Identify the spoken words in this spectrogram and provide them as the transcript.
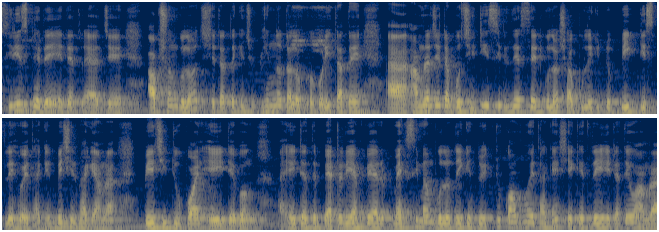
সিরিজ ভেদে এদের যে অপশনগুলো, সেটাতে কিছু ভিন্নতা লক্ষ্য করি। তাতে আমরা যেটা বুঝি, টি সিরিজের সেটগুলো সবগুলো কিন্তু বিগ ডিসপ্লে হয়ে থাকে। বেশিরভাগই আমরা পেয়েছি টু পয়েন্ট এইট এবং এইটাতে ব্যাটারি অ্যাম্পেয়ার ম্যাক্সিমামগুলোতেই কিন্তু একটু কম হয়ে থাকে। সেক্ষেত্রে এটাতেও আমরা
